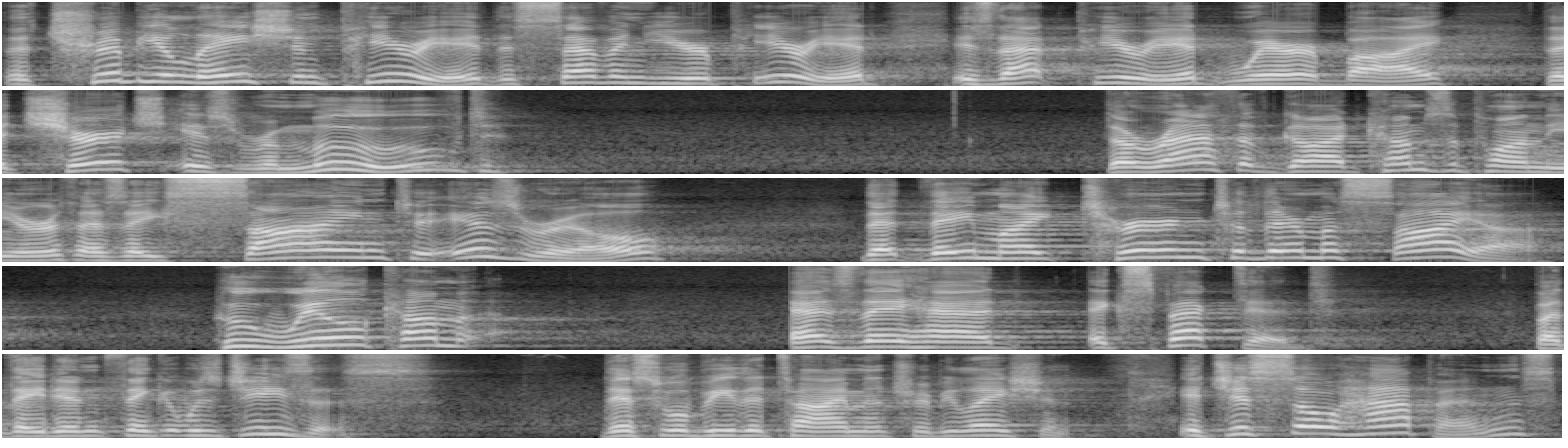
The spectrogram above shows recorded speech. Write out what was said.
The tribulation period, the seven year period, is that period whereby the church is removed. The wrath of God comes upon the earth as a sign to Israel that they might turn to their Messiah, who will come as they had expected but they didn't think it was Jesus. This will be the time in the tribulation. It just so happens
